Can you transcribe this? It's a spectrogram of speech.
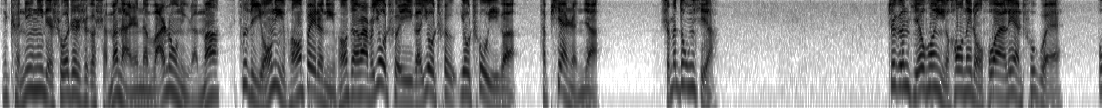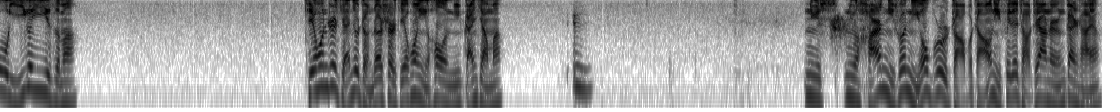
你肯定你得说这是个什么男人呢？玩弄女人吗？自己有女朋友，背着女朋友在外边又吹一个，又吹又处一个，还骗人家，什么东西啊？这跟结婚以后那种婚外恋出轨不一个意思吗？结婚之前就整这事儿，结婚以后你敢想吗？嗯，女女孩，你说你又不是找不着，你非得找这样的人干啥呀？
